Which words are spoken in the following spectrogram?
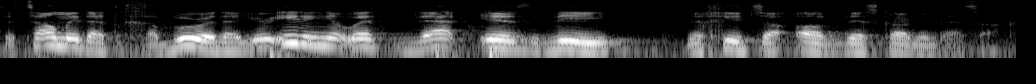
To tell me that the chabura that you're eating it with, that is the mechitza of this korban pesach.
